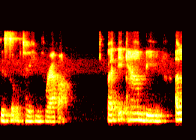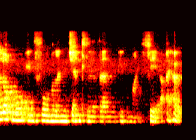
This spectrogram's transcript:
this sort of taking forever. But it can be a lot more informal and gentler than people might fear, I hope.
